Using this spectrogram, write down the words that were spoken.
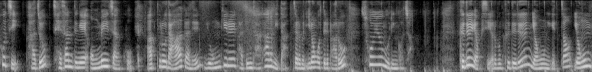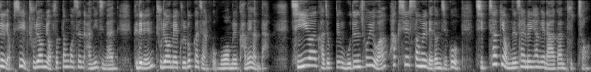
토지, 가족, 재산 등에 얽매이지 않고 앞으로 나아가는 용기를 가진 사람이다. 자, 여러분, 이런 것들이 바로 소유물인 거죠. 그들 역시 여러분 그들은 영웅이겠죠. 영웅들 역시 두려움이 없었던 것은 아니지만 그들은 두려움에 굴복하지 않고 모험을 감행한다. 지위와 가족 등 모든 소유와 확실성을 내던지고 집착이 없는 삶을 향해 나아간 부처.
